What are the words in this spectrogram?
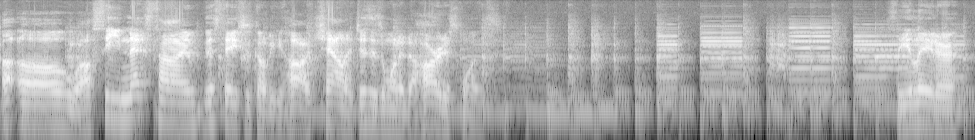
Uh-oh. Well, I'll see you next time. This stage is going to be a hard challenge. This is one of the hardest ones. See you later.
